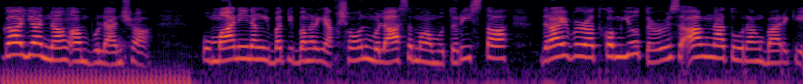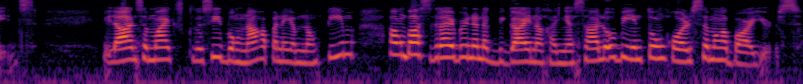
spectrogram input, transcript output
gaya ng ambulansya. Umani ng iba't ibang reaksyon mula sa mga motorista, driver at commuters ang naturang barricades. Ilan sa mga eksklusibong nakapanayam ng team ang bus driver na nagbigay ng kanyang saloobin tungkol sa mga barriers.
